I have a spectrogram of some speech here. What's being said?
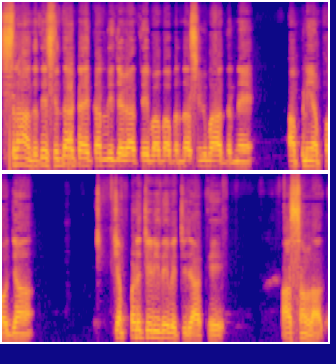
ਸਰਹੰਦ ਤੇ ਸਿੱਧਾ ਅਟੈਕ ਕਰਨ ਦੀ ਜਗ੍ਹਾ ਤੇ ਬਾਬਾ ਬੰਦਾ ਸਿੰਘ ਬਹਾਦਰ ਨੇ ਆਪਣੀਆਂ ਫੌਜਾਂ ਚੱਪੜ ਚਿੜੀ ਦੇ ਵਿੱਚ ਜਾ ਕੇ ਆਸਣ ਲਾ ਲਏ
